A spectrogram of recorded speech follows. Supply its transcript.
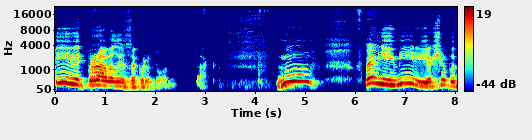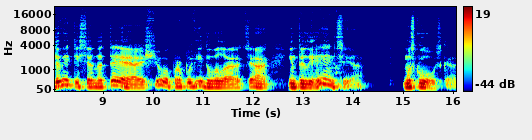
і відправили за кордон. Так. Ну, певній мірі, якщо подивитися на те, що проповідувала ця інтелігенція московська,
